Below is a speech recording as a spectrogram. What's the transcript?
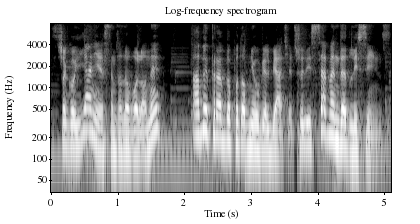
z czego ja nie jestem zadowolony, a wy prawdopodobnie uwielbiacie, czyli Seven Deadly Sins.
